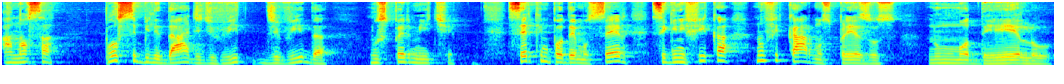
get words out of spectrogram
a nossa possibilidade de, vi de vida nos permite. Ser quem podemos ser significa não ficarmos presos num modelo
